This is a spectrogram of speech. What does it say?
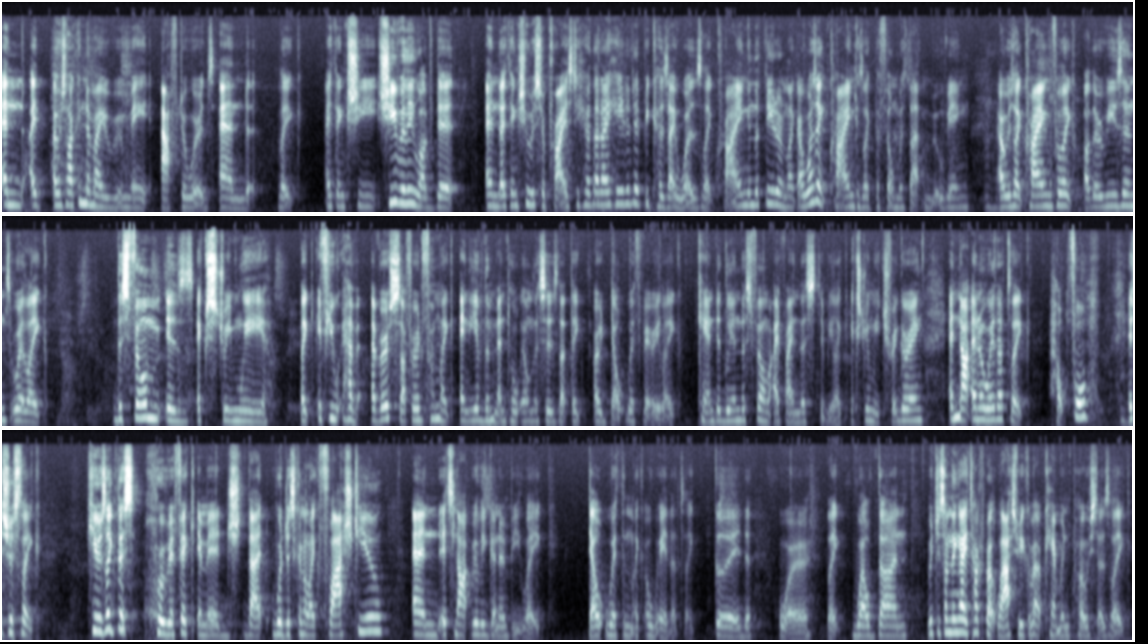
and I I was talking to my roommate afterwards, and like I think she she really loved it, and I think she was surprised to hear that I hated it because I was like crying in the theater. I'm like I wasn't crying because like the film was that moving. Mm-hmm. I was like crying for like other reasons where like this film is extremely like if you have ever suffered from like any of the mental illnesses that they are dealt with very like candidly in this film i find this to be like extremely triggering and not in a way that's like helpful Mm-hmm. it's just like here's like this horrific image that we're just gonna like flash to you and it's not really gonna be like dealt with in like a way that's like good or like well done which is something i talked about last week about cameron post as like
